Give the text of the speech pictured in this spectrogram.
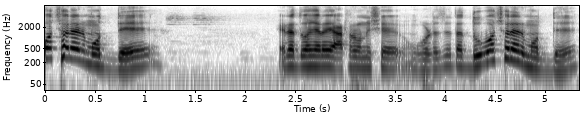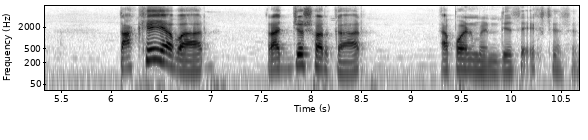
বছরের মধ্যে, এটা দু হাজার আঠারো উনিশে ঘটেছে, তার দু বছরের মধ্যে তাকেই আবার রাজ্য সরকার অ্যাপয়েন্টমেন্ট দিয়েছে এক্সটেনশন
